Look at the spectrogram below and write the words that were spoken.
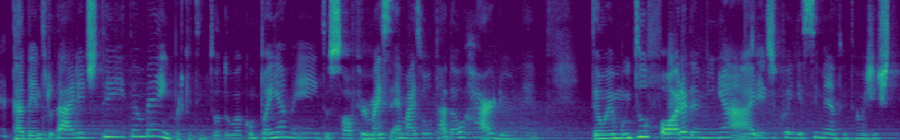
Está dentro da área de TI também, porque tem todo o acompanhamento, software, mas é mais voltado ao hardware, né? Então é muito fora da minha área de conhecimento. Então a gente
